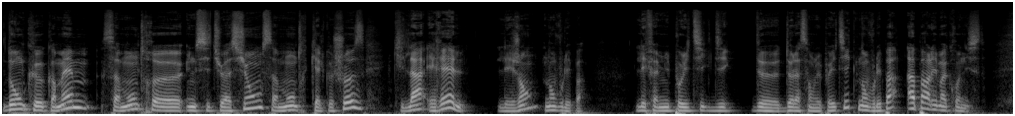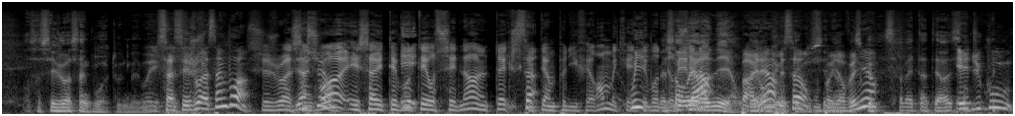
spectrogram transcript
Donc, quand même, ça montre une situation, ça montre quelque chose qui, là, est réel. Les gens n'en voulaient pas. Les familles politiques de l'Assemblée politique n'en voulaient pas, à part les macronistes. Ça s'est joué à cinq voix tout de même. ça s'est joué à cinq voix. C'est joué à cinq voix et ça a été voté au Sénat, un texte qui était un peu différent, mais qui a été voté au Sénat. mais ça, on peut y revenir. Ça va être intéressant. Et du coup,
